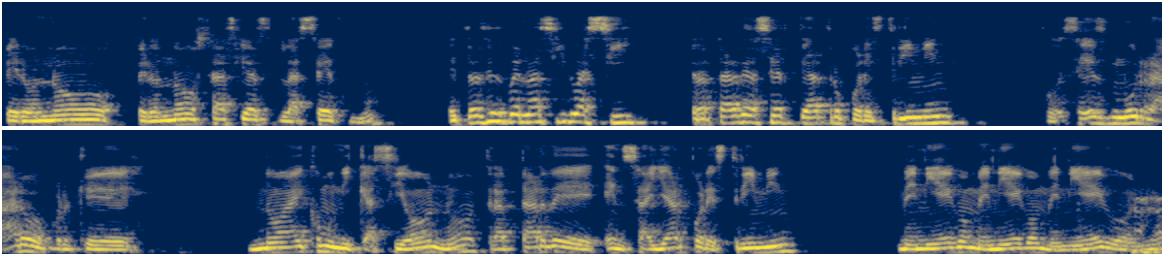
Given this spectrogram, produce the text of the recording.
pero no, pero no sacias la sed, ¿no? Entonces, bueno, ha sido así, tratar de hacer teatro por streaming, pues es muy raro porque no hay comunicación, ¿no? Tratar de ensayar por streaming, me niego, me niego, me niego, ¿no?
